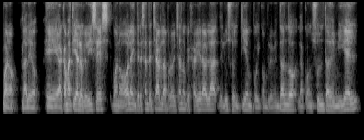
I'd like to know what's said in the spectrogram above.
Bueno, la leo. Eh, acá Matías lo que dice es, bueno, hola, interesante charla, aprovechando que Javier habla del uso del tiempo y complementando la consulta de Miguel,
